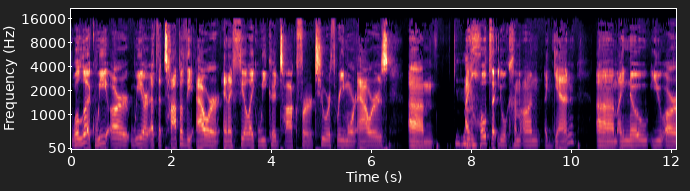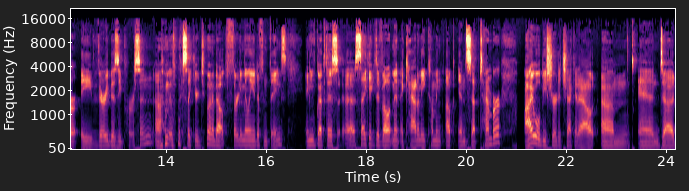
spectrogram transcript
well, look, we are we are at the top of the hour, and I feel like we could talk for two or three more hours. Um, Mm-hmm. I hope that you will come on again. Um, I know you are a very busy person. Um, it looks like you're doing about 30 million different things. And you've got this uh, Psychic Development Academy coming up in September. I will be sure to check it out. Um, and uh,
